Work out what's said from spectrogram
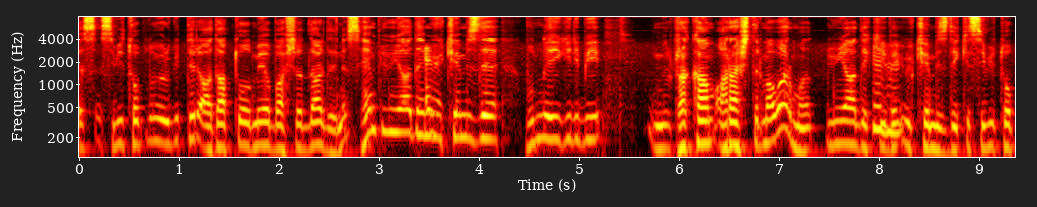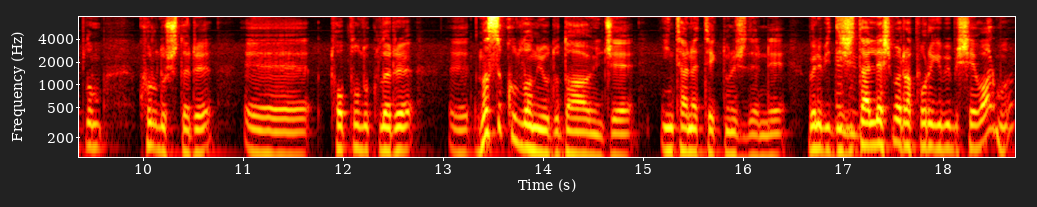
E, sivil toplum örgütleri adapte olmaya başladılar dediniz. Hem dünyada hem evet. ülkemizde bununla ilgili bir rakam araştırma var mı? Dünyadaki hı hı. ve ülkemizdeki sivil toplum kuruluşları, e, toplulukları e, nasıl kullanıyordu daha önce internet teknolojilerini? Böyle bir dijitalleşme hı hı. raporu gibi bir şey var mı?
